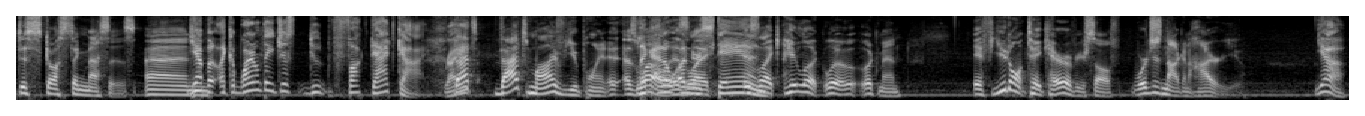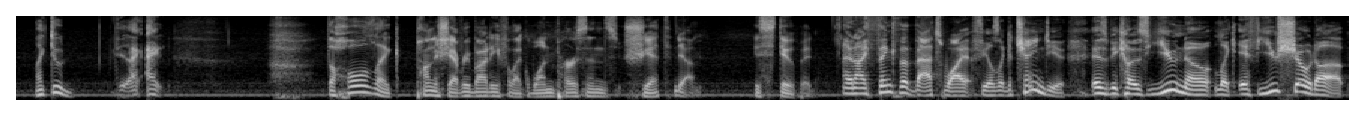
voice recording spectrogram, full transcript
disgusting messes and yeah, but like, why don't they just, dude? Fuck that guy, right? that's that's my viewpoint as Like, well. I don't is like- understand. Is like, hey, look, look, look, man. If you don't take care of yourself, we're just not going to hire you. Yeah, like, dude, I, I the whole like punish everybody for like one person's shit Yeah. is stupid. And I think that that's why it feels like a chain to you, is because you know, like, if you showed up,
